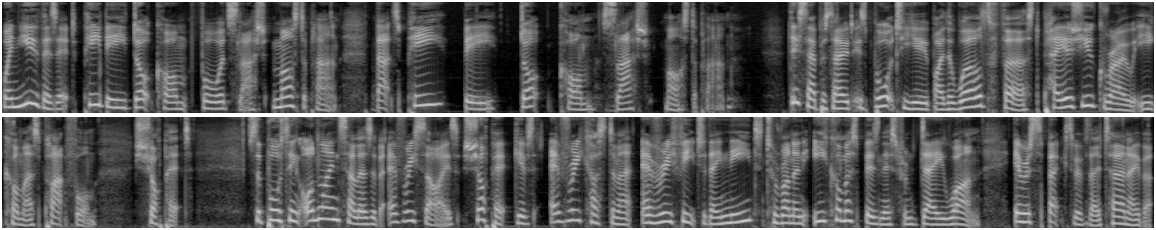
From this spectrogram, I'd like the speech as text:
when you visit pb.com forward slash masterplan. That's pb.com slash masterplan. This episode is brought to you by the world's first pay as you grow e commerce platform, Shopit. Supporting online sellers of every size, Shopit gives every customer every feature they need to run an e commerce business from day one, irrespective of their turnover.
